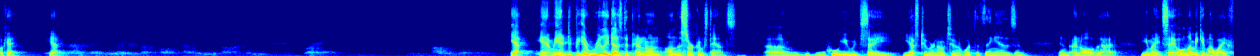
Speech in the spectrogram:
okay. Yeah. Yeah, I mean, it, it really does depend on, on the circumstance, um, who you would say yes to or no to, and what the thing is, and, and, and all of that. You might say, oh, let me get my wife.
